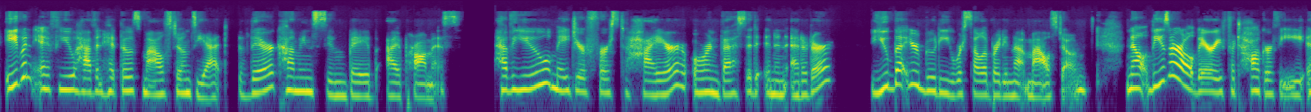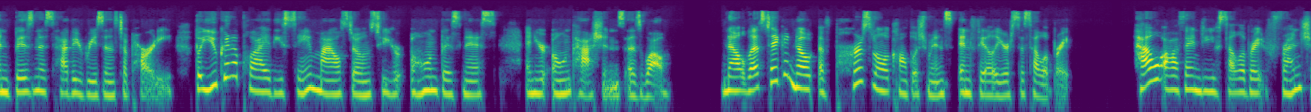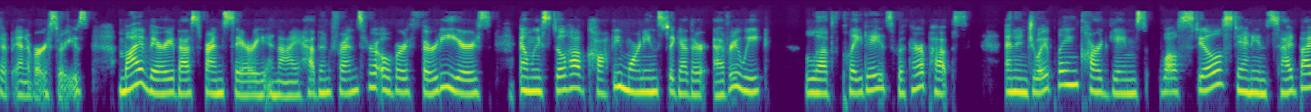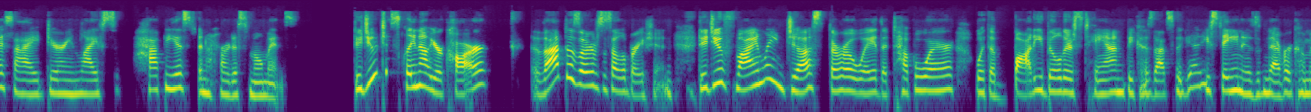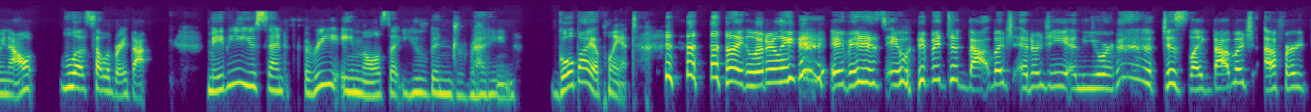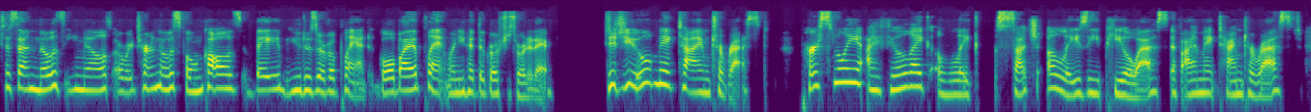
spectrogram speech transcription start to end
Even if you haven't hit those milestones yet, they're coming soon, babe. I promise. Have you made your first hire or invested in an editor? You bet your booty we're celebrating that milestone. Now, these are all very photography and business heavy reasons to party, but you can apply these same milestones to your own business and your own passions as well. Now, let's take a note of personal accomplishments and failures to celebrate. How often do you celebrate friendship anniversaries? My very best friend, Sari, and I have been friends for over 30 years, and we still have coffee mornings together every week, love play dates with our pups, and enjoy playing card games while still standing side by side during life's happiest and hardest moments. Did you just clean out your car? That deserves a celebration. Did you finally just throw away the Tupperware with a bodybuilder's tan because that spaghetti stain is never coming out? Let's celebrate that. Maybe you sent three emails that you've been dreading. Go buy a plant. like literally, if it is if it took that much energy and you were just like that much effort to send those emails or return those phone calls, babe, you deserve a plant. Go buy a plant when you hit the grocery store today. Did you make time to rest? Personally, I feel like like such a lazy POS if I make time to rest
